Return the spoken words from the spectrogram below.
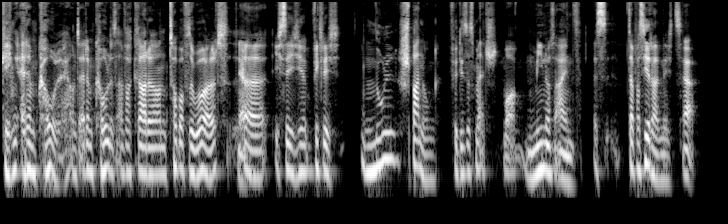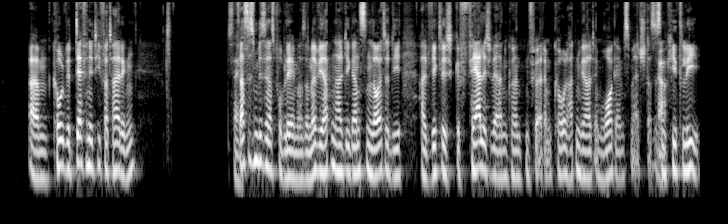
gegen Adam Cole. Und Adam Cole ist einfach gerade on top of the world. Ja. Äh, ich sehe hier wirklich null Spannung für dieses Match morgen. Minus eins. Es, da passiert halt nichts. Ja. Ähm, Cole wird definitiv verteidigen. Das ist ein bisschen das Problem. Also, ne, wir hatten halt die ganzen Leute, die halt wirklich gefährlich werden könnten für Adam Cole, hatten wir halt im Wargames-Match. Das ist Ja. ein Keith Lee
